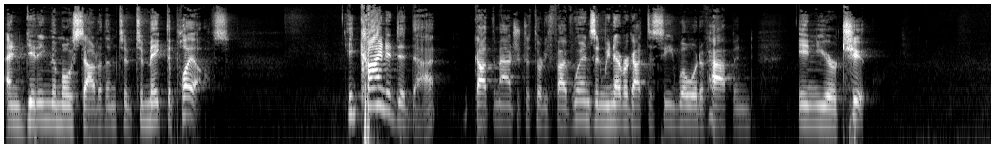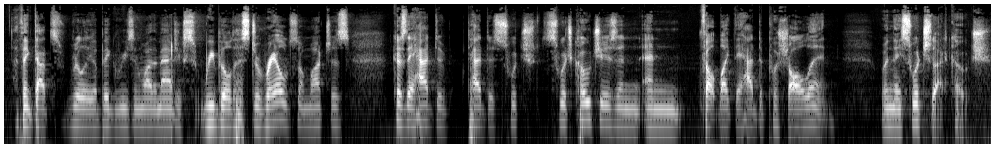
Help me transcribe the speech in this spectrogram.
and getting the most out of them to, to make the playoffs. He kind of did that, got the Magic to 35 wins, and we never got to see what would have happened in year two. I think that's really a big reason why the Magic's rebuild has derailed so much is because they had to had to switch switch coaches and, and felt like they had to push all in when they switched that coach.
